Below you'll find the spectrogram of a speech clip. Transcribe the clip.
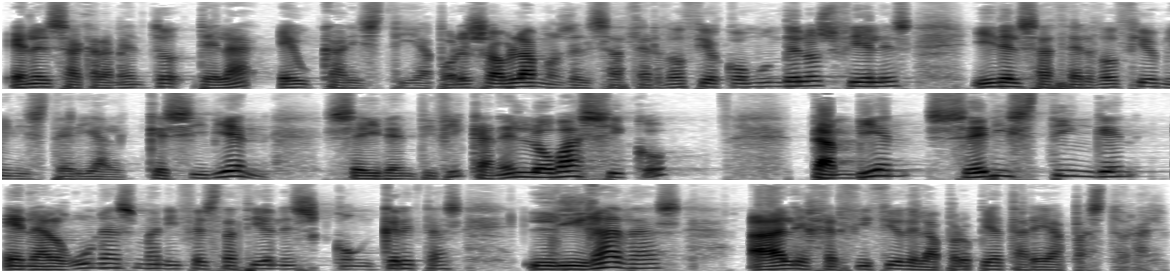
en el sacramento de la Eucaristía. Por eso hablamos del sacerdocio común de los fieles y del sacerdocio ministerial, que si bien se identifican en lo básico, también se distinguen en algunas manifestaciones concretas ligadas al ejercicio de la propia tarea pastoral.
